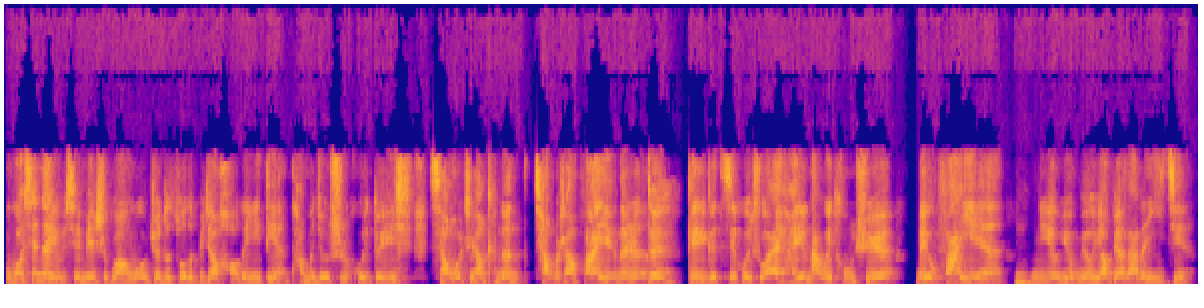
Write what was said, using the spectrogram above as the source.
不过现在有些面试官，我觉得做的比较好的一点，他们就是会对 像我这样可能抢不上发言的人，对，给一个机会说，哎，还有哪位同学没有发言？嗯，你有有没有要表达的意见？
